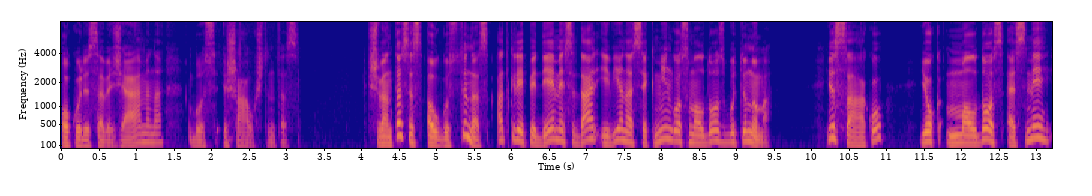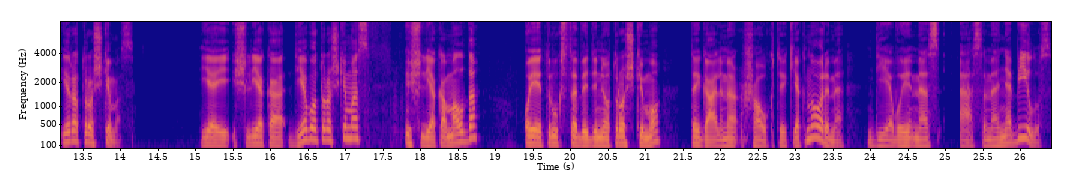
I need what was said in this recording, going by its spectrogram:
o kuris save žemina, bus išaukštintas. Šventasis Augustinas atkreipė dėmesį dar į vieną sėkmingos maldos būtinumą. Jis sako, jog maldos esmė yra troškimas. Jei išlieka Dievo troškimas, išlieka malda, o jei trūksta vidinio troškimo, tai galime šaukti kiek norime. Dievui mes esame nebylus,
